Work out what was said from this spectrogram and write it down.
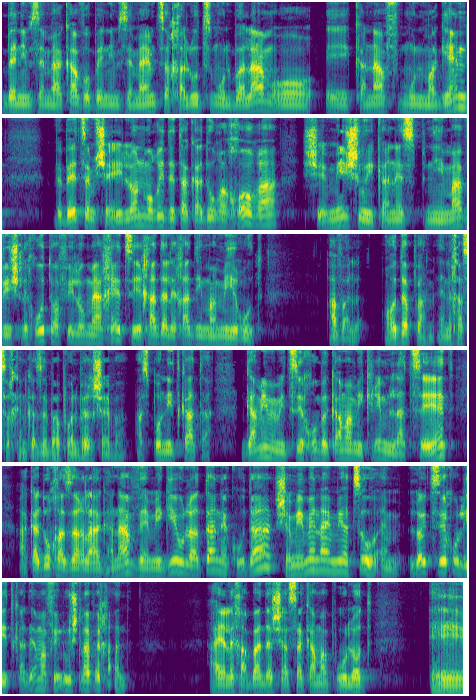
בין אם זה מהקו או בין אם זה מהאמצע חלוץ מול בלם או אה, כנף מול מגן, ובעצם שאילון מוריד את הכדור אחורה, שמישהו ייכנס פנימה וישלחו אותו אפילו מהחצי, אחד על אחד עם המהירות. אבל עוד פעם, אין לך שחקן כזה בהפועל באר שבע, אז פה נתקעת. גם אם הם הצליחו בכמה מקרים לצאת, הכדור חזר להגנה והם הגיעו לאותה נקודה שממנה הם יצאו, הם לא הצליחו להתקדם אפילו שלב אחד. היה לך בדה שעשה כמה פעולות, אה,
